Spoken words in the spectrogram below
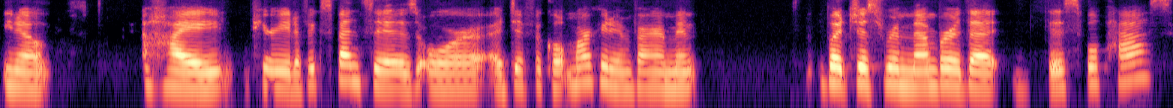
you know, a high period of expenses or a difficult market environment, but just remember that this will pass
